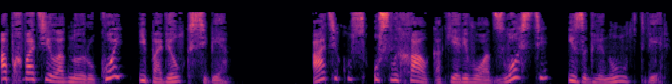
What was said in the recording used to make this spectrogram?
обхватил одной рукой и повел к себе. Атикус услыхал, как я реву от злости, и заглянул в дверь.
